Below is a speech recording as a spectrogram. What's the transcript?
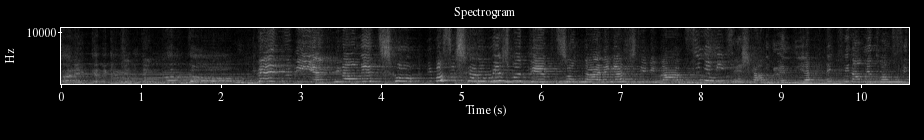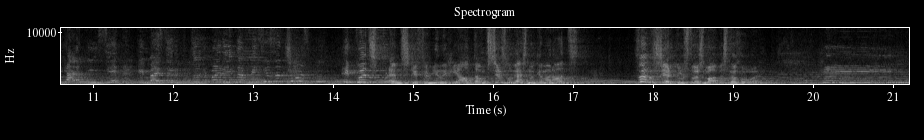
Pinto tem uma história e cada camelo tem um conto. O grande dia finalmente chegou e vocês chegaram mesmo a tempo de se juntarem às festividades. Sim, amigos, é chegado o grande dia em que finalmente vamos ficar a conhecer quem vai ser o futuro marido da princesa Jasmine. Enquanto esperamos que a família real tome os seus lugares no camarote, vamos ver como estão as modas na rua. Hum.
